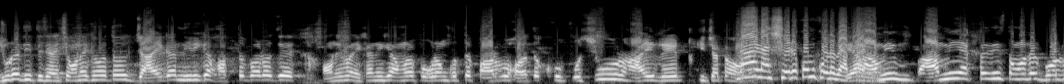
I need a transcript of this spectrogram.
জুড়ে দিতে চাইছি। অনেকে হয়তো জায়গার নিরিখে হতে পারো যে অনির্বাণ এখানে কি আমরা প্রোগ্রাম করতে পারব? হয়তো খুব প্রচুর হাই রেট কিছু একটা না না সেরকম কোনো ব্যাপার আমি আমি একটা জিনিস তোমাদের বলব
